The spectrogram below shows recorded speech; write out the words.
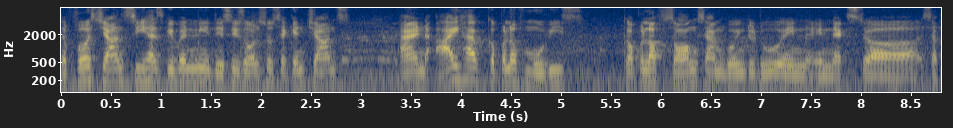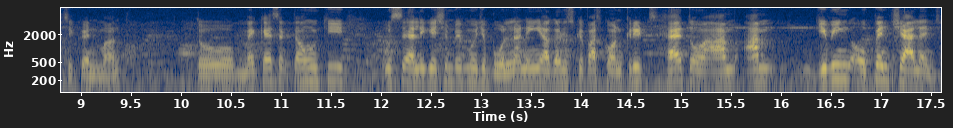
the first chance she has given me this is also second chance and I have couple of movies couple of songs I am going to do in in next subsequent month तो मैं कह सकता हूँ कि उस एलिगेशन पे मुझे बोलना नहीं है। अगर उसके पास कॉन्क्रीट है तो I am I am giving open challenge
